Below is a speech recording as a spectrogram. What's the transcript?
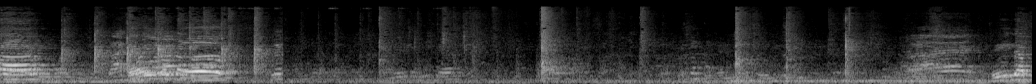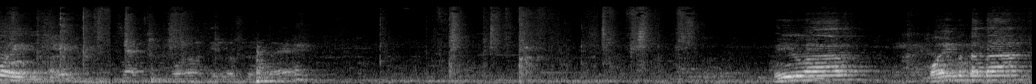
Luar Poin pertama Pindah poin luar Poin bertambah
